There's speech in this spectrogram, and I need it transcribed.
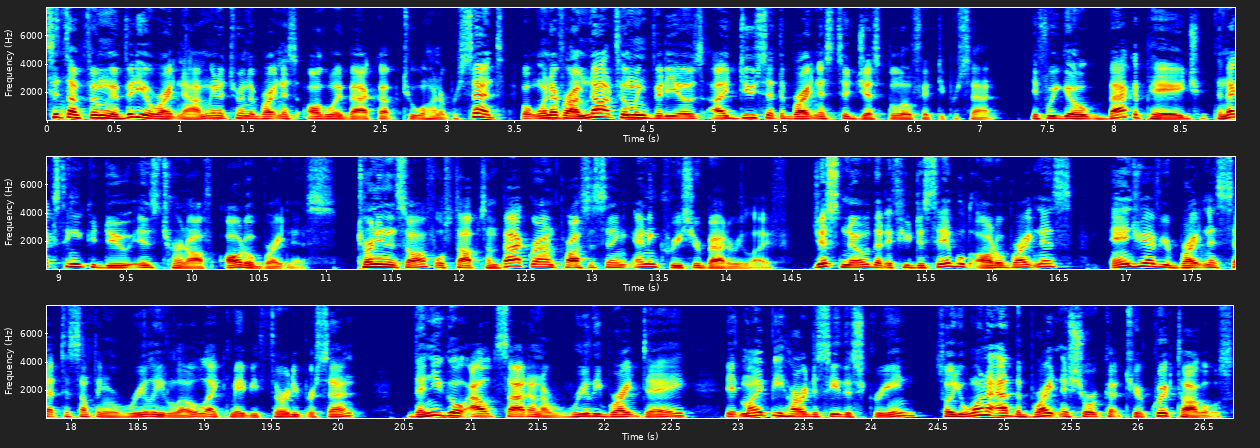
Since I'm filming a video right now, I'm going to turn the brightness all the way back up to 100%, but whenever I'm not filming videos, I do set the brightness to just below 50%. If we go back a page, the next thing you could do is turn off auto brightness. Turning this off will stop some background processing and increase your battery life. Just know that if you disabled auto brightness and you have your brightness set to something really low, like maybe 30%, then you go outside on a really bright day, it might be hard to see the screen, so you want to add the brightness shortcut to your quick toggles.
